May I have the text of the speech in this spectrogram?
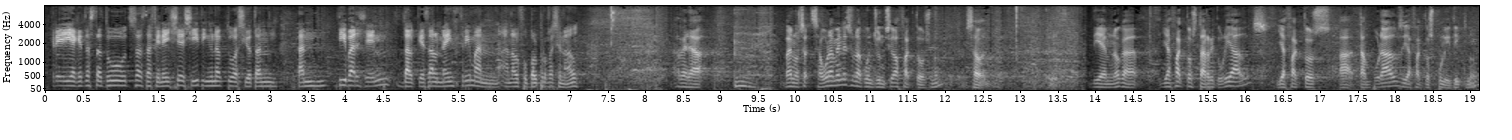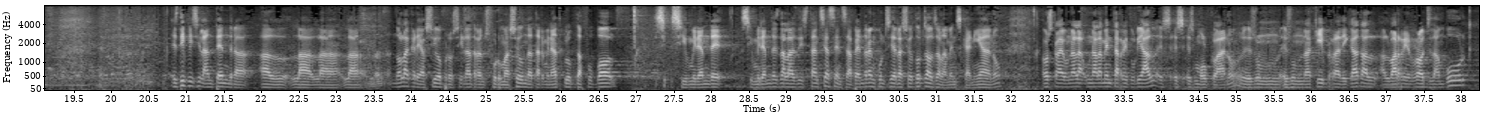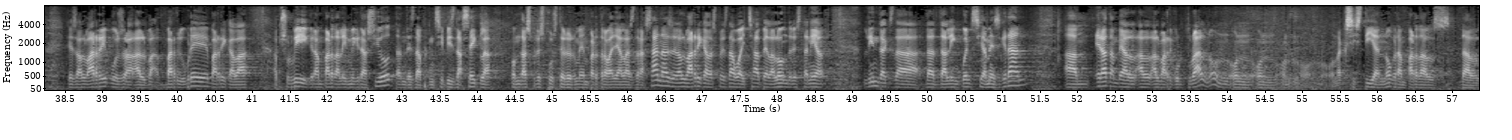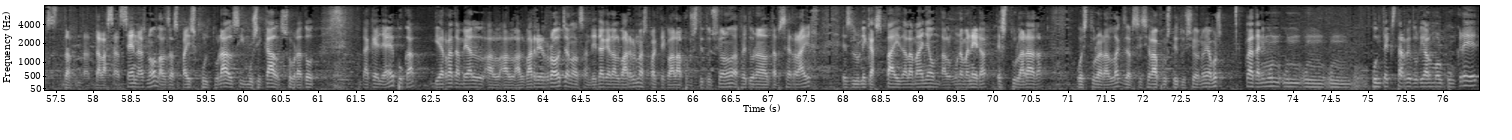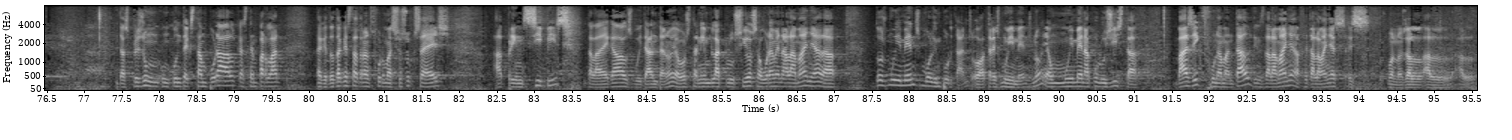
creï aquests estatuts, es defineixi així, tingui una actuació tan, tan divergent del que és el mainstream en, en el futbol professional? A veure, bueno, segurament és una conjunció de factors, no? Diem no, que hi ha factors territorials, hi ha factors uh, temporals, hi ha factors polítics, no? És difícil entendre el, la, la, la, la, no la creació però sí la transformació d'un determinat club de futbol si, si, ho mirem de, si ho mirem des de les distàncies sense prendre en consideració tots els elements que n'hi ha. No? Llavors, clar, un, un element territorial és, és, és molt clar. No? És, un, és un equip radicat al, al barri roig d'Hamburg, que és el barri, doncs, el barri obrer, barri que va absorbir gran part de la immigració, tant des de principis de segle com després posteriorment per treballar a les drassanes. Era el barri que després de Whitechapel a Londres tenia l'índex de, de delinqüència més gran. Um, era també el, el, el barri cultural, no? on, on, on, on, on existien no? gran part dels, dels, de, de, de les escenes, no? dels espais culturals i musicals, sobretot, d'aquella època. I era també el, el, el barri roig en el sentit que era el barri on es practicava la prostitució. No? De fet, durant el Tercer Reich és l'únic espai d'Alemanya on d'alguna manera és tolerada o és tolerat l'exercici de la prostitució. No? Llavors, clar, tenim un, un, un, un context territorial molt concret Després un, un context temporal que estem parlant de que tota aquesta transformació succeeix a principis de la dècada dels 80. No? Llavors tenim l'eclusió segurament a Alemanya de dos moviments molt importants, o a tres moviments. No? Hi ha un moviment ecologista bàsic, fonamental, dins d'Alemanya. De fet, Alemanya és, és, bueno, és el, el, el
